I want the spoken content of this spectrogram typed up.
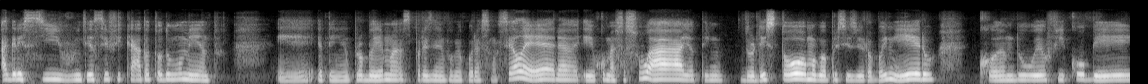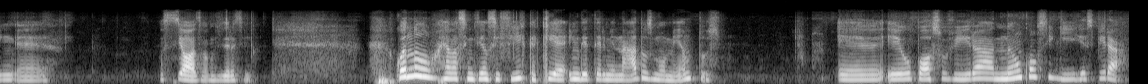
agressivo, intensificado a todo momento. É, eu tenho problemas, por exemplo, meu coração acelera, eu começo a suar, eu tenho dor de estômago, eu preciso ir ao banheiro. Quando eu fico bem é, ociosa, vamos dizer assim. Quando ela se intensifica, que é em determinados momentos, é, eu posso vir a não conseguir respirar.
